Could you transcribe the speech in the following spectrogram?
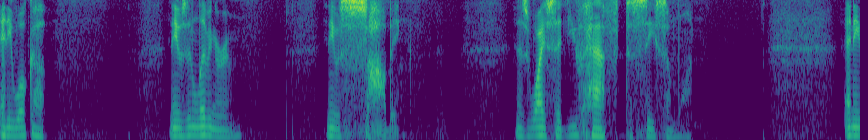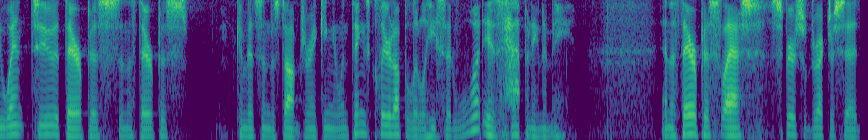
and he woke up. And he was in the living room. And he was sobbing. And his wife said, You have to see someone. And he went to a therapist, and the therapist convinced him to stop drinking. And when things cleared up a little, he said, What is happening to me? And the therapist slash spiritual director said,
